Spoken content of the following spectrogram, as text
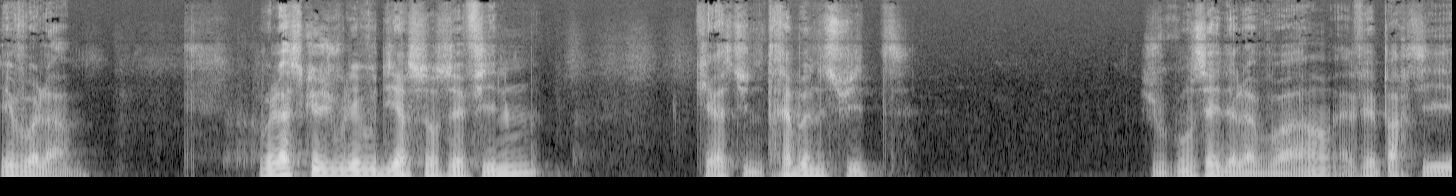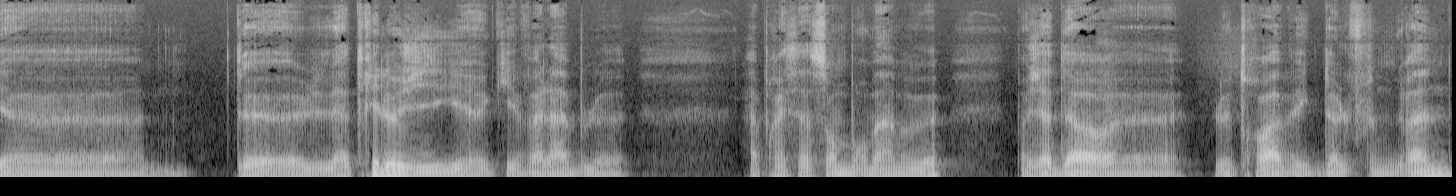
Et voilà. Voilà ce que je voulais vous dire sur ce film, qui reste une très bonne suite. Je vous conseille de la voir. Elle fait partie euh, de la trilogie euh, qui est valable. Après, ça s'embourbe un peu. Moi, j'adore euh, le 3 avec Dolph Lundgren.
